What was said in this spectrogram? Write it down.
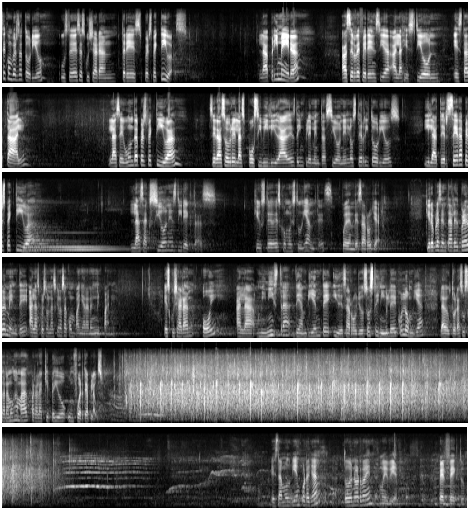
este conversatorio ustedes escucharán tres perspectivas. La primera hace referencia a la gestión estatal. La segunda perspectiva será sobre las posibilidades de implementación en los territorios y la tercera perspectiva, las acciones directas que ustedes como estudiantes pueden desarrollar. Quiero presentarles brevemente a las personas que nos acompañarán en el panel. Escucharán hoy a la ministra de Ambiente y Desarrollo Sostenible de Colombia, la doctora Susana Muhammad, para la que he pedido un fuerte aplauso. ¿Estamos bien por allá? ¿Todo en orden? Muy bien. Perfecto.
